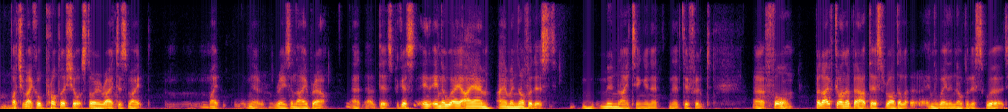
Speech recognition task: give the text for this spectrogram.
What you might call proper short story writers might might you know raise an eyebrow at, at this because in, in a way I am I am a novelist moonlighting in a in a different uh, form. But I've gone about this rather in the way the novelists would.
